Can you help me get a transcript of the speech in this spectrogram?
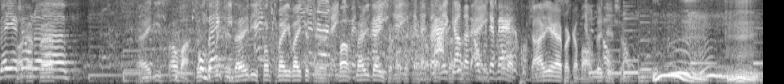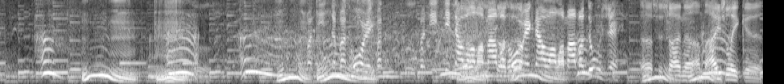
Ben je zo'n eh Nee, die is... Oh, wacht. Dus Nee, die is van twee weken terug. Wacht, nee, deze moet ik hebben. Ik kan dat over de werk. Ja, hier heb ik hem al. Dit is zo. Wat is? Wat hoor ik? Wat, wat is dit nou allemaal? Wat hoor ik nou allemaal? Wat doen ze? Eh, ze zijn eh, aan het ijs likken.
